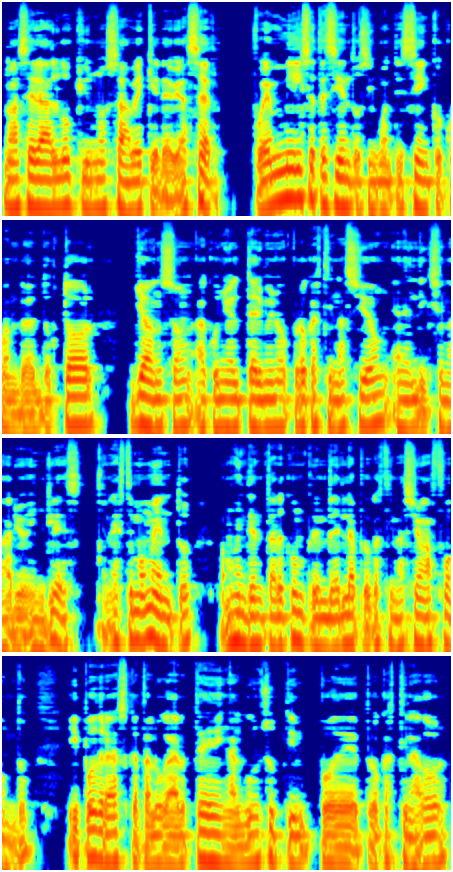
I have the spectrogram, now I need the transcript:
no hacer algo que uno sabe que debe hacer. Fue en 1755 cuando el doctor Johnson acuñó el término procrastinación en el diccionario inglés. En este momento vamos a intentar comprender la procrastinación a fondo y podrás catalogarte en algún subtipo de procrastinador.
